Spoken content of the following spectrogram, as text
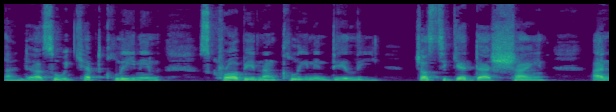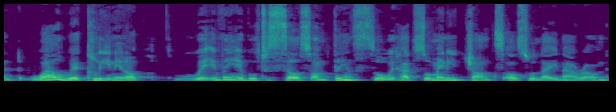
and uh, so we kept cleaning, scrubbing and cleaning daily just to get that shine. And while we're cleaning up, we were even able to sell some things. So we had so many junks also lying around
